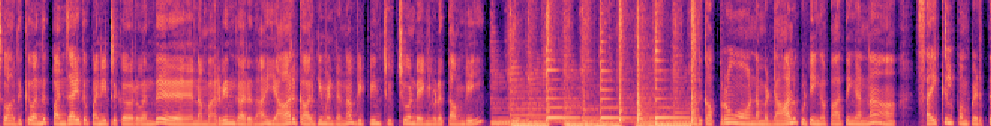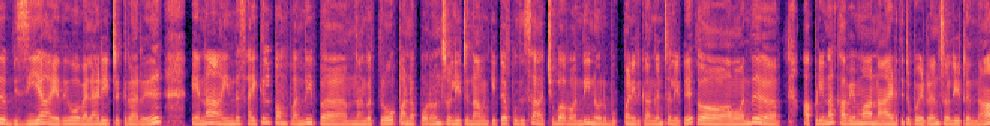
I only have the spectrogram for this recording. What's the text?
ஸோ அது அதுக்கு வந்து பஞ்சாயத்து பண்ணிட்டு இருக்கவர் வந்து நம்ம அரவிந்த் காரு தான். யாருக்கு ஆர்கியூமென்ட்னா பிட்வீன் சுச்சு அண்ட் எங்களோட தம்பி. அதுக்கப்புறம் நம்ம டாலு குட்டிங்க பார்த்தீங்கன்னா, சைக்கிள் பம்ப் எடுத்து பிஸியாக எதையோ விளையாடிட்டுருக்கிறாரு ஏன்னா இந்த சைக்கிள் பம்ப் வந்து இப்போ நாங்கள் த்ரோ பண்ண போகிறோம்னு சொல்லிட்டு இருந்தான். அவன்கிட்ட புதுசாக அச்சுபாவை வந்து இன்னொரு புக் பண்ணியிருக்காங்கன்னு சொல்லிட்டு. ஸோ அவன் வந்து அப்படின்னா கவியமாக நான் எடுத்துகிட்டு போயிடுறேன்னு சொல்லிட்டு இருந்தான்.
